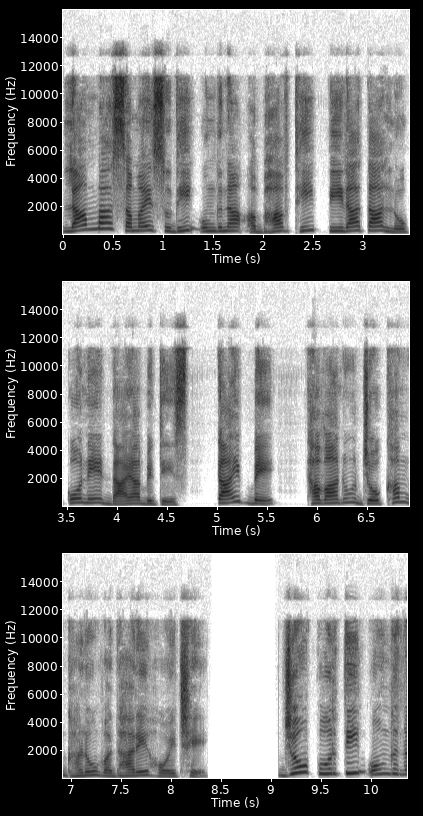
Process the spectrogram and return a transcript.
લાંબા સમય સુધી ઊંઘના અભાવથી પીડાતા લોકોને ડાયાબિટીસ, ટાઈપ બે થવાનું જોખમ ઘણું વધારે હોય છે. જો પૂરતી ઊંઘ ન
